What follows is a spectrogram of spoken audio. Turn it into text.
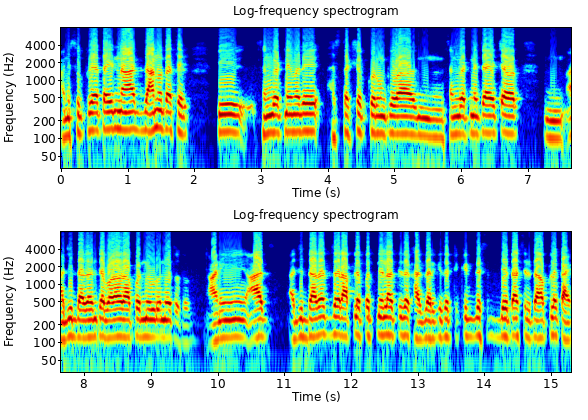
आणि सुप्रियाताईंना आज जाणवत असेल की संघटनेमध्ये हस्तक्षेप करून किंवा संघटनेच्या याच्यावर अजितदादांच्या बळावर आपण निवडून येत होतो. आणि आज अजितदादाच जर आपल्या पत्नीला तिथं खासदारकीचं तिकीट देत असेल तर आपलं काय?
